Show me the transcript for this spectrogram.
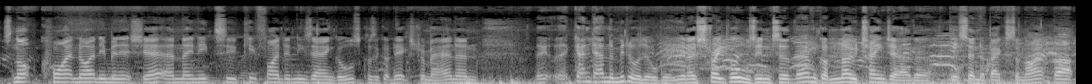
It's not quite 90 minutes yet, and they need to keep finding these angles because they've got the extra man, and they're, they're going down the middle a little bit. You know, straight balls into. They haven't got no change out of the, the centre backs tonight, but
